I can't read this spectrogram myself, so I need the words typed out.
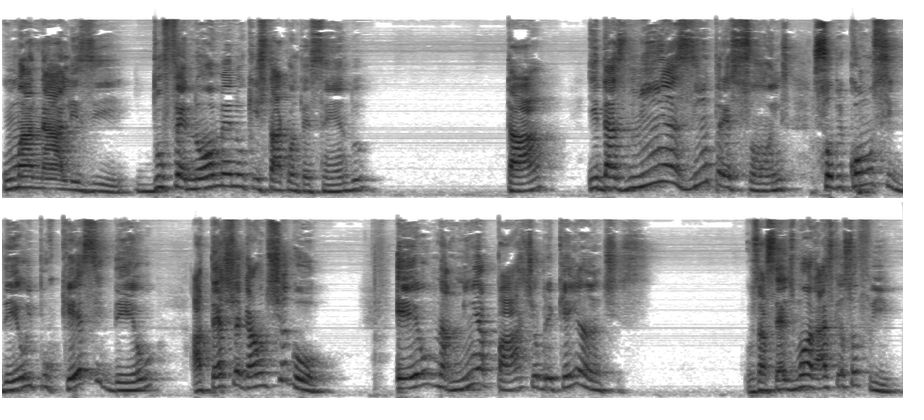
uma análise do fenômeno que está acontecendo tá? E das minhas impressões sobre como se deu e por que se deu até chegar onde chegou. Eu, na minha parte, eu brequei antes. Os assédios morais que eu sofri.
